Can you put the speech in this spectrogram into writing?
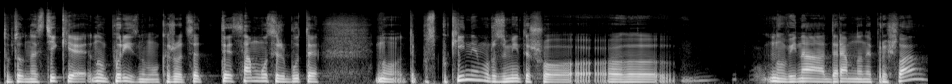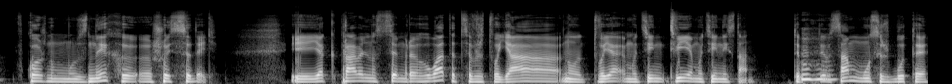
Тобто настільки, ну, по-різному кажу, це ти сам мусиш бути ну, типу, спокійним, розуміти, що е, ну, війна даремно не пройшла, в кожному з них е, щось сидить. І як правильно з цим реагувати, це вже твоя, ну, твоя емоцій, твій емоційний стан. Типу, ти сам мусиш бути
